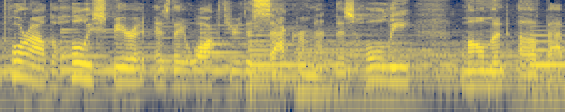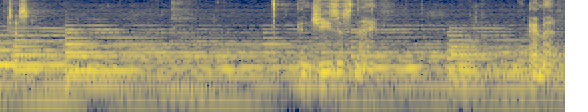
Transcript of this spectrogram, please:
pour out the Holy Spirit as they walk through this sacrament, this holy moment of baptism. In Jesus' name, amen.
